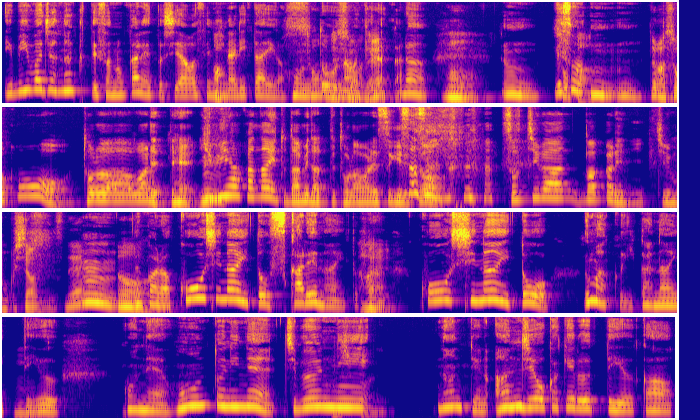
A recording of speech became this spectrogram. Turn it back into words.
指輪じゃなくてその彼と幸せになりたいが本当なわけだから、うん。うん。で、そうかうんうん。だからそこを囚われて、指輪がないとダメだって囚われすぎると、そうそっち側ばっかりに注目しちゃうんですね。うん。だから、こうしないと好かれないとか、はい。こうしないとうまくいかないっていう、こうね、本当にね、自分にになんていうの、暗示をかけるっていうか、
